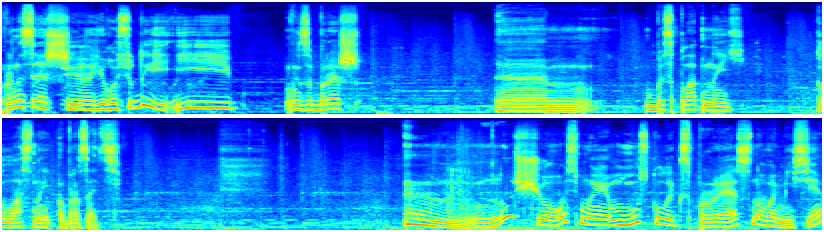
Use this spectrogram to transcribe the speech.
Принесеш е, його сюди і забереш ем, безплатний класний образець. Ем, ну що, ось ми Мускул Експрес, нова місія.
